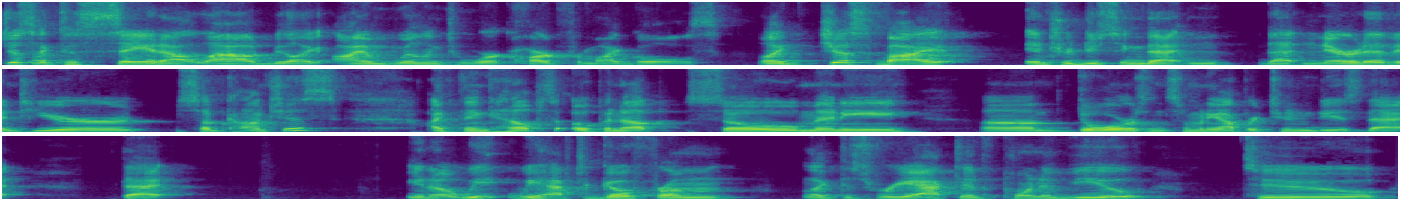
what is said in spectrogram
just like to say it out loud, be like, I'm willing to work hard for my goals. Like just by introducing that that narrative into your subconscious, I think helps open up so many um, doors and so many opportunities that that you know we we have to go from like this reactive point of view to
